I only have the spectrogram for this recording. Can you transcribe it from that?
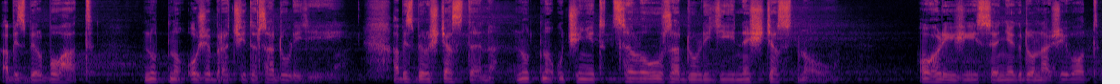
Abys byl bohat, nutno ožebračit řadu lidí. Abys byl šťasten, nutno učinit celou řadu lidí nešťastnou. Ohlíží se někdo na život,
